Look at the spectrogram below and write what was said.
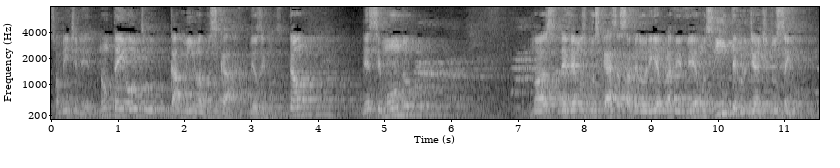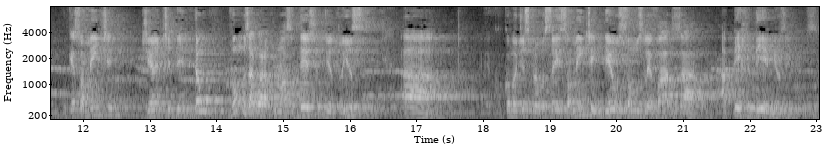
somente nele. Não tem outro caminho a buscar, meus irmãos. Então, nesse mundo, nós devemos buscar essa sabedoria para vivermos íntegro diante do Senhor, porque somente diante dele. Então, vamos agora para o nosso texto. Dito isso, como eu disse para vocês, somente em Deus somos levados a, a perder, meus irmãos,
